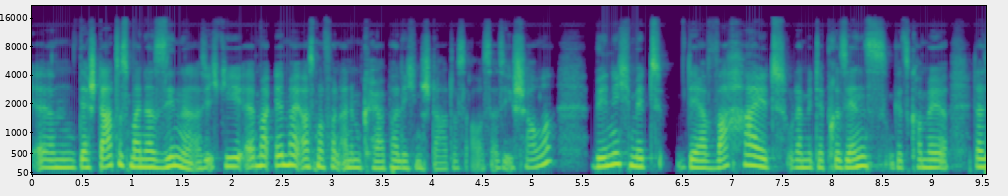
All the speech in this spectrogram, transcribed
ähm, der Status meiner Sinne, also ich gehe immer, immer erstmal von einem körperlichen Status aus. Also ich schaue, bin ich mit der Wachheit oder mit der Präsenz, jetzt kommen wir, da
